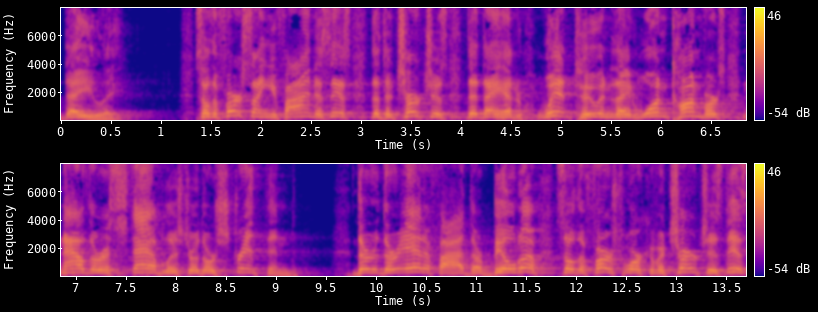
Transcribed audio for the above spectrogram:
daily. So the first thing you find is this that the churches that they had went to and they'd won converts, now they're established or they're strengthened they're, they're edified, they're built up. So, the first work of a church is this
